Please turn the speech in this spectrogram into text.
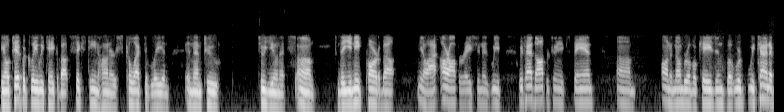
you know, typically we take about 16 hunters collectively in in them two two units. Um, the unique part about you know our, operation is we've we've had the opportunity to expand um, on a number of occasions, but we're we kind of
